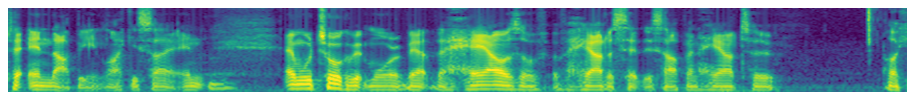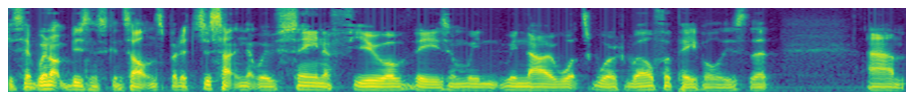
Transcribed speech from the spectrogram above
to end up in, like you say, and and we'll talk a bit more about the hows of, of how to set this up and how to like you said, we're not business consultants, but it's just something that we've seen a few of these, and we we know what's worked well for people. Is that um,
